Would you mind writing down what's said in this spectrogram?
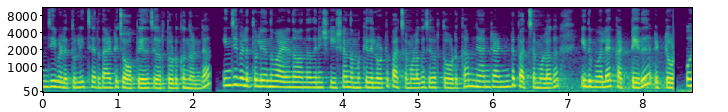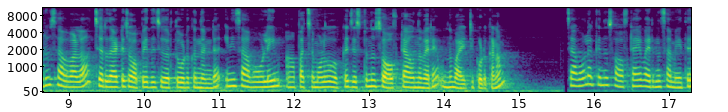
ഇഞ്ചി വെളുത്തുള്ളി ചെറുതായിട്ട് ചോപ്പ് ചെയ്ത് ചേർത്ത് കൊടുക്കുന്നുണ്ട്. ഇഞ്ചി വെളുത്തുള്ളി ഒന്ന് വഴന്ന് വന്നതിന് ശേഷം നമുക്കിതിലോട്ട് പച്ചമുളക് ചേർത്ത് കൊടുക്കാം. ഞാൻ രണ്ട് പച്ചമുളക് ഇതുപോലെ കട്ട് ചെയ്ത് ഇട്ടു ഒരു സവാള ചെറുതായിട്ട് ചോപ്പ് ചെയ്ത് ചേർത്ത് കൊടുക്കുന്നുണ്ട്. ഇനി സവോളയും ആ പച്ചമുളകും ഒക്കെ ജസ്റ്റ് ഒന്ന് സോഫ്റ്റ് ആവുന്ന വരെ ഒന്ന് വഴറ്റി കൊടുക്കണം. സവോളൊക്കെ ഒന്ന് സോഫ്റ്റായി വരുന്ന സമയത്ത്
